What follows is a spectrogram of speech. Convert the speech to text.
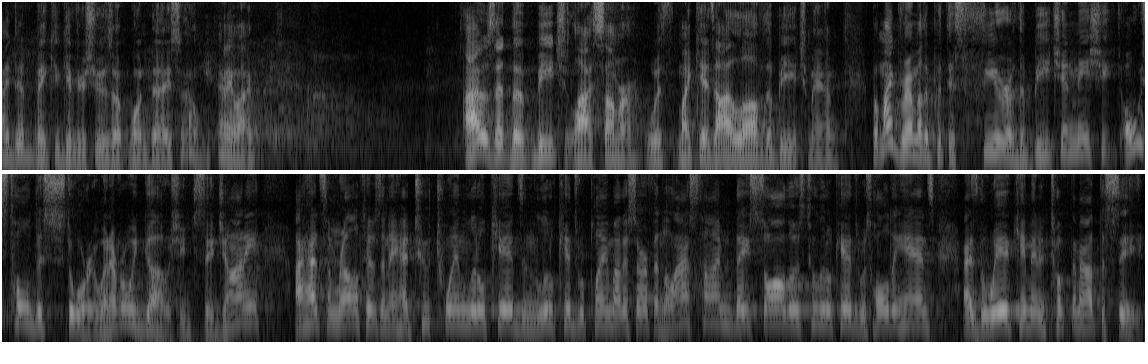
I did make you give your shoes up one day, so anyway. I was at the beach last summer with my kids. I love the beach, man. But my grandmother put this fear of the beach in me. She always told this story. Whenever we'd go, she'd say, Johnny, I had some relatives and they had two twin little kids, and the little kids were playing by the surf. And the last time they saw those two little kids was holding hands as the wave came in and took them out to sea.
